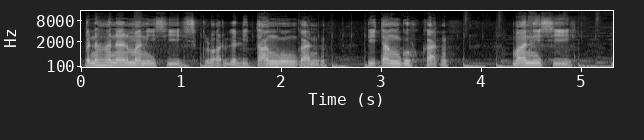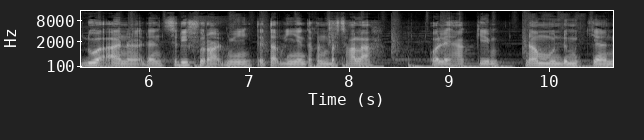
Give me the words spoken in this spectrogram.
penahanan Manisi sekeluarga ditanggungkan, ditangguhkan. Manisi, dua anak dan Sri Suratmi tetap dinyatakan bersalah oleh hakim. Namun demikian,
